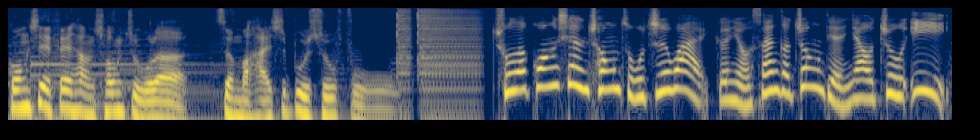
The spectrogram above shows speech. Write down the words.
光线非常充足了，怎么还是不舒服？除了光线充足之外，更有三个重点要注意。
